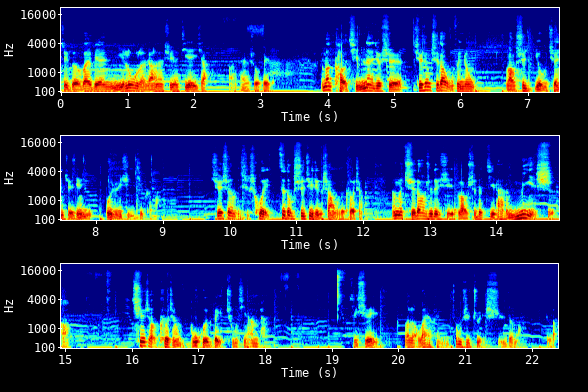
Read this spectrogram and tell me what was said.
这个外边迷路了，然后让学校接一下啊，它要收费的。那么考勤呢，就是学生迟到五分钟，老师有权决定你不允许你进课堂，学生会自动失去这个上午的课程。那么迟到是对学老师的极大的蔑视啊！缺少课程不会被重新安排，所以学呃老外很重视准时的嘛，对吧？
